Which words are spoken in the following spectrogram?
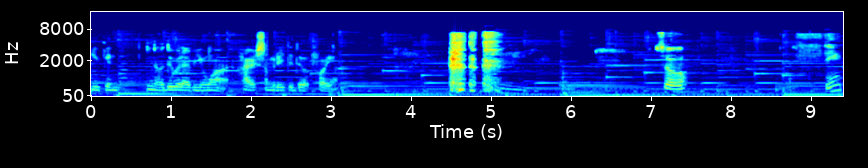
you can, you know, do whatever you want. Hire somebody to do it for you. so I think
